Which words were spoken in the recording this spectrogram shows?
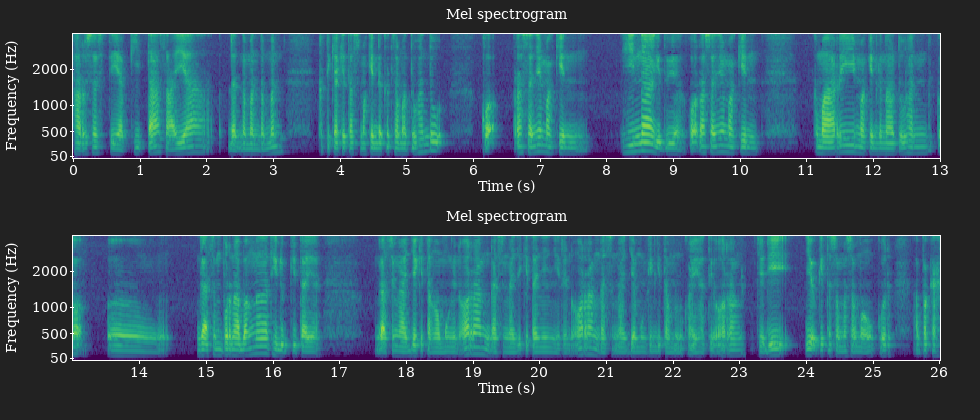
harusnya setiap kita, saya, dan teman-teman ketika kita semakin dekat sama Tuhan tuh kok rasanya makin hina gitu ya. Kok rasanya makin kemari, makin kenal Tuhan kok eh, nggak eh, sempurna banget hidup kita ya. Nggak sengaja kita ngomongin orang nggak sengaja kita nyinyirin orang nggak sengaja mungkin kita melukai hati orang. Jadi yuk kita sama-sama ukur apakah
